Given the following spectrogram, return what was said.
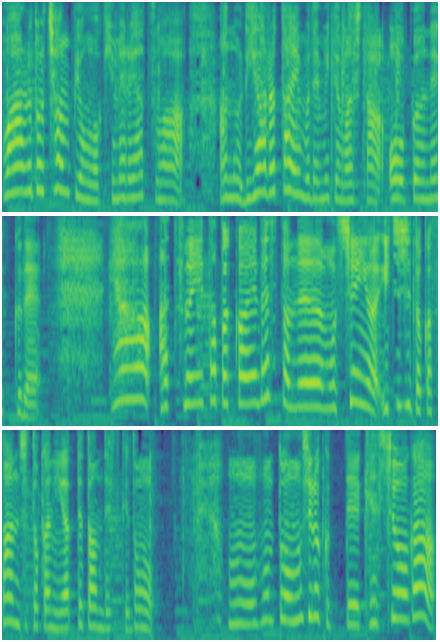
ワールドチャンピオンを決めるやつは、あの、リアルタイムで見てました。オープンレックで。いやー、熱い戦いでしたね。もう深夜1時とか3時とかにやってたんですけど、もう本当面白くって、決勝が、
